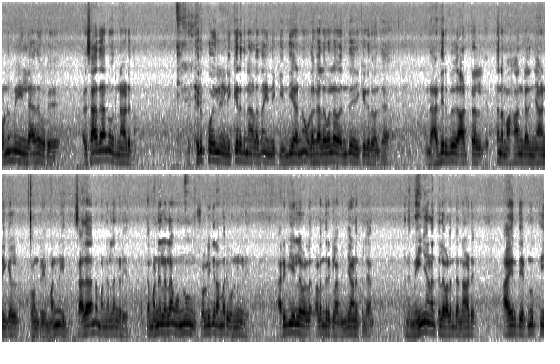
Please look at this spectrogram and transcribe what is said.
ஒன்றுமே இல்லாத ஒரு அது சாதாரண ஒரு நாடு தான் திருக்கோயில்கள் நிற்கிறதுனால தான் இன்றைக்கி இந்தியான்னா உலக அளவில் வந்து நிற்கிறது அந்த அந்த அதிர்வு ஆற்றல் எத்தனை மகான்கள் ஞானிகள் தோன்றிய மண் இது. சாதாரண மண்ணெல்லாம் கிடையாது. மற்ற மண்ணிலெல்லாம் ஒன்றும் சொல்லிக்கிற மாதிரி ஒன்றும் கிடையாது. அறிவியலில் வள வளர்ந்துருக்கலாம் விஞ்ஞானத்தில். அந்த மெய்ஞானத்தில் வளர்ந்த நாடு ஆயிரத்தி எட்நூற்றி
